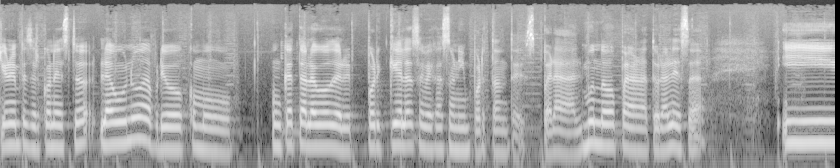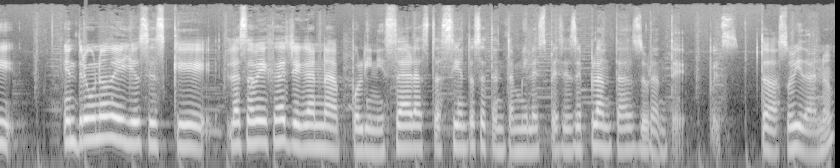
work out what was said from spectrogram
quiero empezar con esto, la ONU abrió como un catálogo de por qué las abejas son importantes para el mundo, para la naturaleza. Y entre uno de ellos es que las abejas llegan a polinizar hasta 170 mil especies de plantas durante pues, toda su vida, ¿no?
